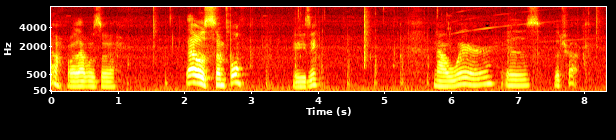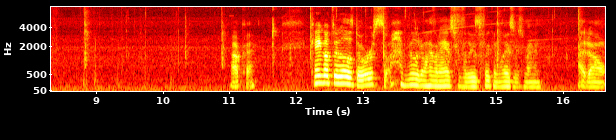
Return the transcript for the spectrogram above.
you. Oh, well that was, uh, that was simple. Easy. Now where is the truck? Okay. Can't go through those doors, so I really don't have an answer for these freaking lasers, man. I don't.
